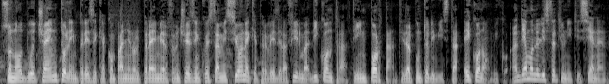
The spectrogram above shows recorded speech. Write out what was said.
Sono 200 le imprese che accompagnano il premier francese in questa missione che prevede la firma di contratti importanti dal punto di vista economico. Andiamo negli Stati Uniti, CNN.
